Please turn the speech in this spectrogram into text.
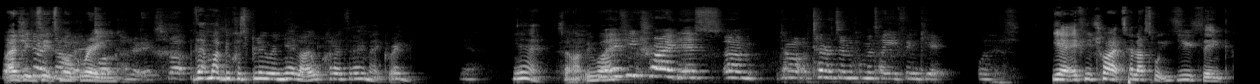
but Well, as you can see, it's more green. What colour it is, but But that might be because blue and yellow. What colour do they make? Green. Yeah. So that might be why. if you try this, um, tell us in the comments how you think it was. Yeah. If you try it, tell us what you think.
